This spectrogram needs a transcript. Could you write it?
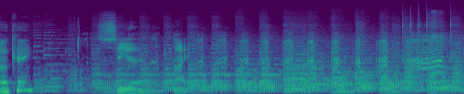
Okay, see you then. Bye.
